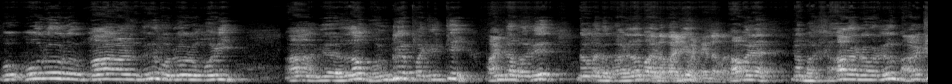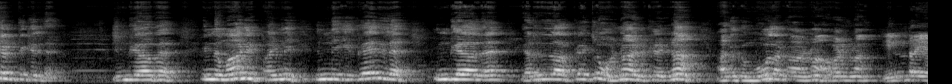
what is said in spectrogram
ஒரு ஒரு மாகாணத்துக்கும் ஒரு ஒரு மொழி. ஆ, இதெல்லாம் ஒன்றுபடுத்தி பண்ணவர் நமது வல்லபாய் அவர். நம்ம சாதனவர்களும் மறக்கிறதுக்கு இல்லை. இந்தியாவை இந்த மாதிரி பண்ணி இன்னைக்கு தேதியில் இந்தியாவில் எல்லா பேச்சும் ஒன்றா இருக்குன்னா அதுக்கு மூல காரணம் அவர் தான் இன்றைய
